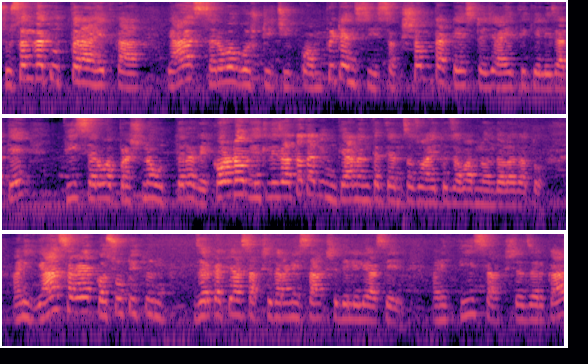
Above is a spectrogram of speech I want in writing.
सुसंगत उत्तर आहेत का? या सर्व गोष्टीची कॉम्पिटन्सी सक्षमता टेस्ट जी आहे ती केली जाते. ती सर्व प्रश्न उत्तरं रेकॉर्डवर घेतली जातात आणि त्यानंतर त्यांचा जो आहे तो जबाब नोंदवला जातो. आणि या सगळ्या कसोटीतून जर का त्या साक्षीदाराने साक्ष दिलेली असेल आणि ती साक्ष जर का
